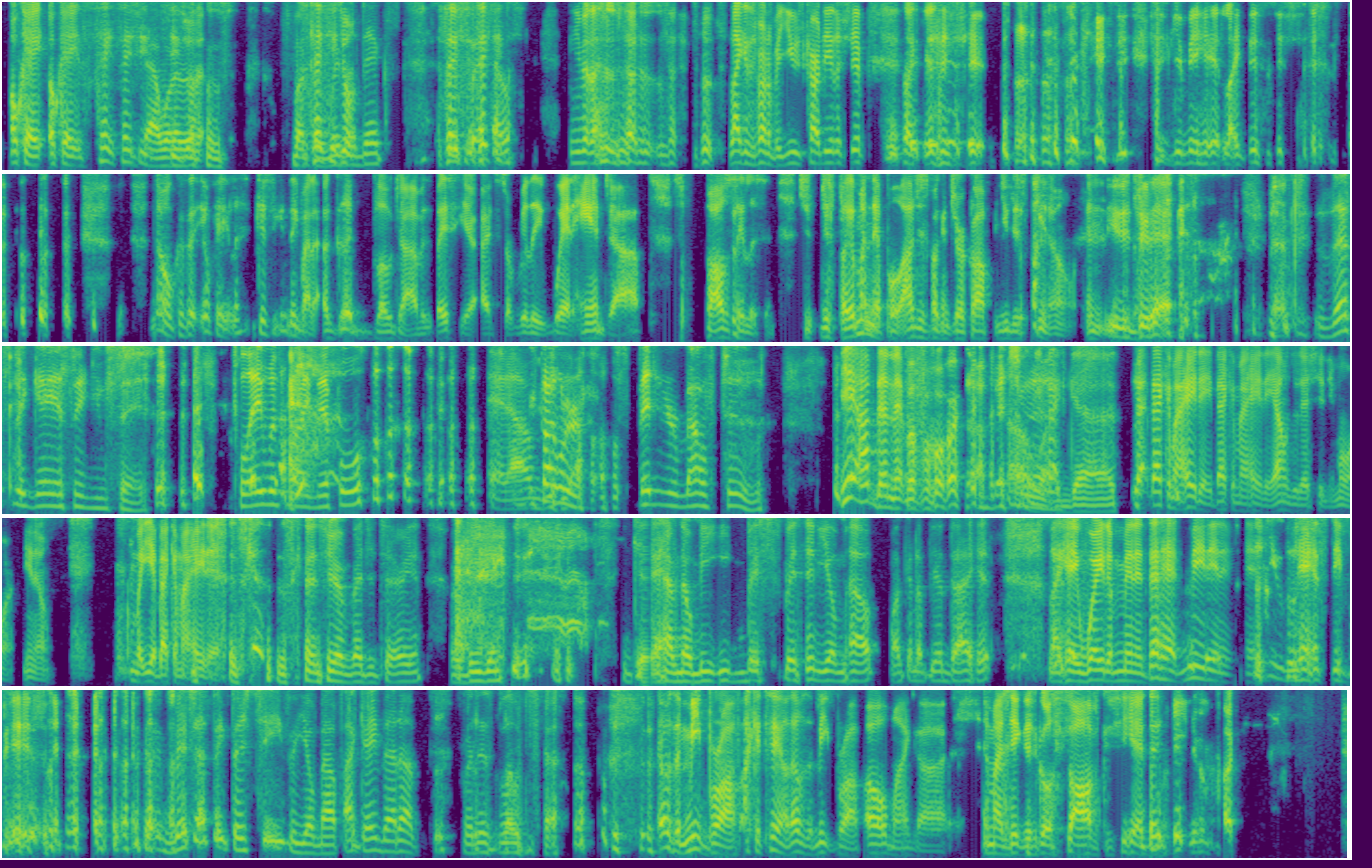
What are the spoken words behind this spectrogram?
Okay, okay. Say say she's, one of those. Say she's doing dicks. Say, she, say she's, you know, like, it's in front of a used car dealership. It's like this is shit. She's giving me a head like this is shit. no, because uh, okay, let's because you can think about it. A good blow job is basically a, it's a really wet hand job. So I'll just say, listen, just, just play with my nipple. I'll just fucking jerk off, and you just you know, and you just do that. That's the gayest thing you've said. play with my nipple. and I'll you probably want to spit in your mouth too. Yeah, I've done that before. I bet you. oh my god! Back, back in my heyday, back in my heyday, I don't do that shit anymore. You know. But yeah, back in my heyday. It's it's because you're a vegetarian or vegan. you can't have no meat eating bitch spit in your mouth, fucking up your diet. Like, hey, wait a minute, that had meat in it, and you nasty bitch. bitch, I think there's cheese in your mouth. I gave that up for this blowjob. that was a meat broth. I could tell that was a meat broth. Oh my god! And my dick just goes soft because she had meat in her.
